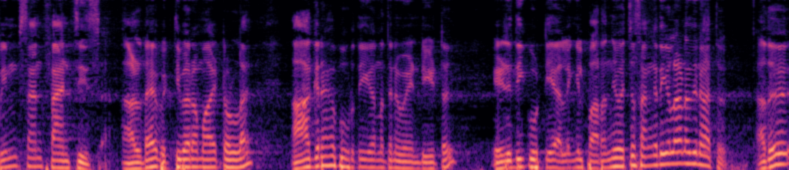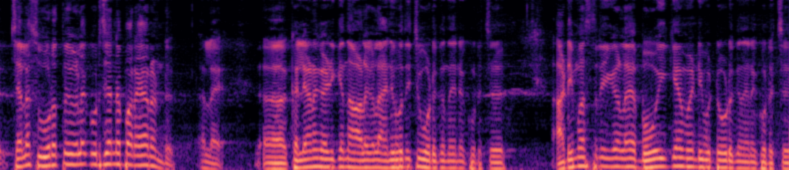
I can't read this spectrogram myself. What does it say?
വിംസ് ആൻഡ് ഫാൻസീസ് ആളുടെ വ്യക്തിപരമായിട്ടുള്ള ആഗ്രഹ പൂർത്തീകരണത്തിന് വേണ്ടിയിട്ട് എഴുതി കൂട്ടിയ അല്ലെങ്കിൽ പറഞ്ഞു വെച്ച സംഗതികളാണ് ഇതിനകത്ത് അത് ചില സൂറത്തുകളെ കുറിച്ച് തന്നെ പറയാറുണ്ട് അല്ലെ? കല്യാണം കഴിക്കുന്ന ആളുകളെ അനുവദിച്ചു കൊടുക്കുന്നതിനെ കുറിച്ച് അടിമ സ്ത്രീകളെ ബോഹിക്കാൻ വേണ്ടി വിട്ടുകൊടുക്കുന്നതിനെ കുറിച്ച്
